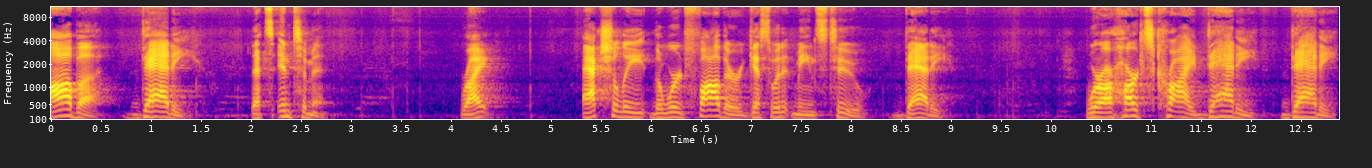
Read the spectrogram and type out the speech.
Abba, Daddy. That's intimate, right? Actually, the word father, guess what it means too? Daddy. Where our hearts cry, Daddy, Daddy.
